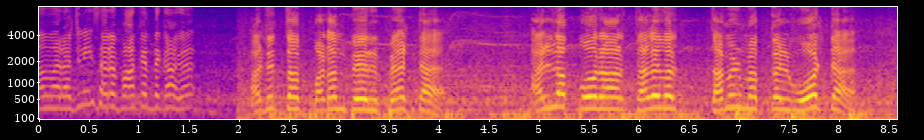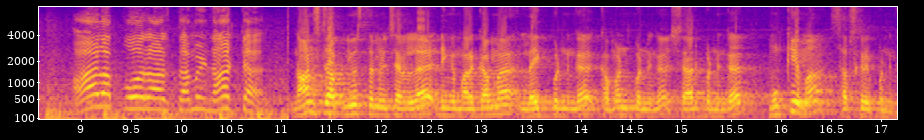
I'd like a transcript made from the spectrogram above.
ஆமாம் ரஜினி சாரை பார்க்கறதுக்காக. அடுத்த படம் பேரு பேட்ட. அள்ளப்போறார் தலைவர் தமிழ் மக்கள் ஓட்ட ஆளப்போறார் தமிழ் தமிழ்நாட்டை நான் ஸ்டாப் நியூஸ் தமிழ் சேனலில் நீங்கள் மறக்காமல் லைக் பண்ணுங்கள் கமெண்ட் பண்ணுங்கள் ஷேர் பண்ணுங்கள் முக்கியமாக சப்ஸ்கிரைப் பண்ணுங்கள்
